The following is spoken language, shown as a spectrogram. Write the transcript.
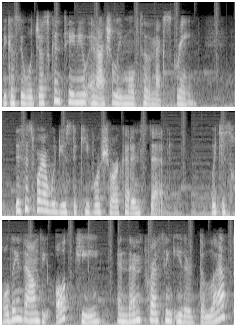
because it will just continue and actually move to the next screen. This is where I would use the keyboard shortcut instead, which is holding down the Alt key and then pressing either the left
